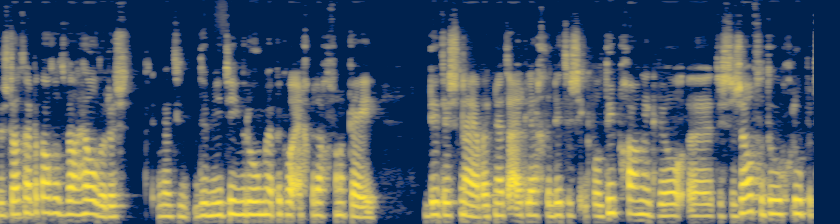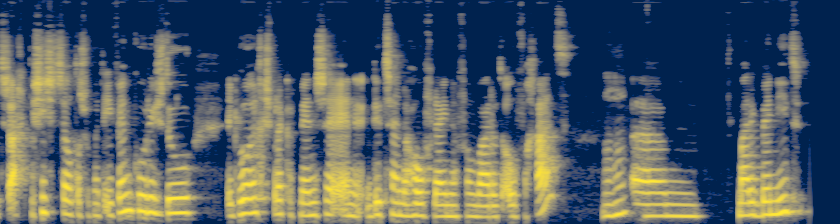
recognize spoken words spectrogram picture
Dus dat heb ik altijd wel helder. Dus met die- de meeting room heb ik wel echt bedacht van oké, dit is, nou ja, wat ik net uitlegde, dit is, ik wil diepgang, ik wil, eh, het is dezelfde doelgroep, het is eigenlijk precies hetzelfde als wat ik met eventcouriers doe. Ik wil in gesprek met mensen en dit zijn de hoofdlijnen van waar het over gaat. Mhm. Ehm, maar ik ben niet,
